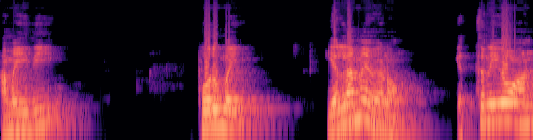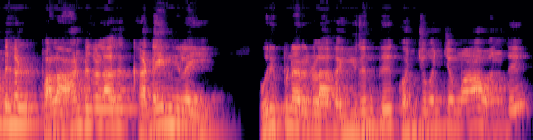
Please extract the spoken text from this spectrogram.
அமைதி பொறுமை எல்லாமே வேணும். எத்தனையோ ஆண்டுகள் பல ஆண்டுகளாக கடைநிலை உறுப்பினர்களாக இருந்து கொஞ்சம் கொஞ்சமாக வந்து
